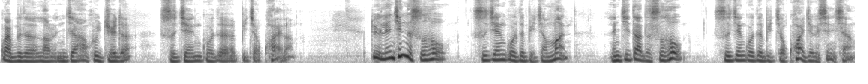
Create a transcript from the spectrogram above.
怪不得老人家会觉得时间过得比较快了。对年轻的时候，时间过得比较慢；年纪大的时候，时间过得比较快。这个现象，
